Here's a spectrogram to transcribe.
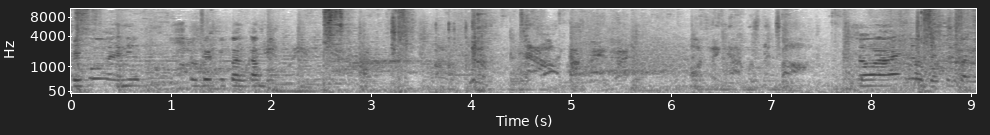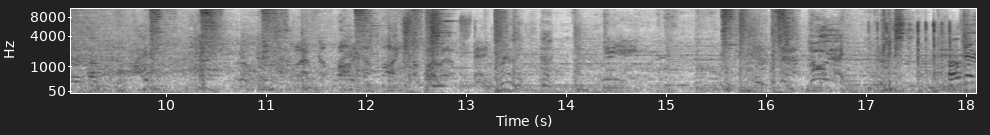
Before any stupid people come. So I know this people will come. Okay,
